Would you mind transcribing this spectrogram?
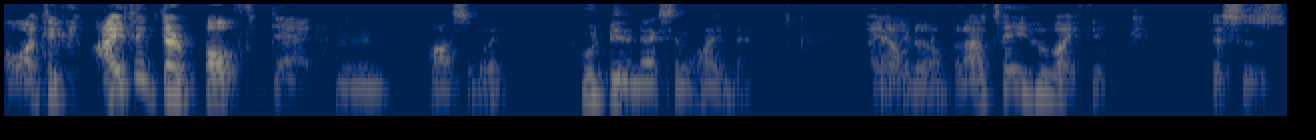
Oh, I think I think they're both dead. mm, possibly. Who would be the next in line then? I don't know, but I'll tell you who I think. This is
